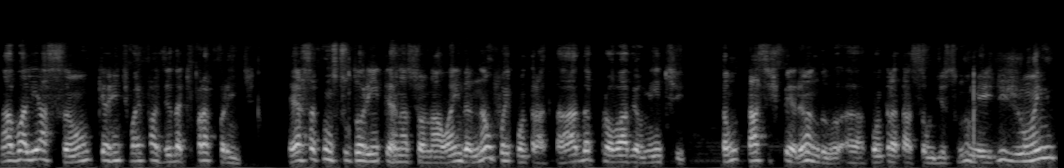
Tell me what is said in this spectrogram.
na avaliação que a gente vai fazer daqui para frente. Essa consultoria internacional ainda não foi contratada, provavelmente então está se esperando a contratação disso no mês de junho.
